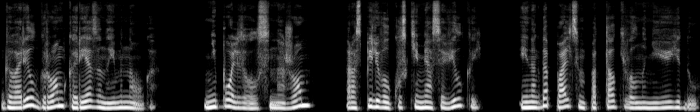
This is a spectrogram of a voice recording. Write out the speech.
Говорил громко, резано и много. Не пользовался ножом, распиливал куски мяса вилкой и иногда пальцем подталкивал на нее еду.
